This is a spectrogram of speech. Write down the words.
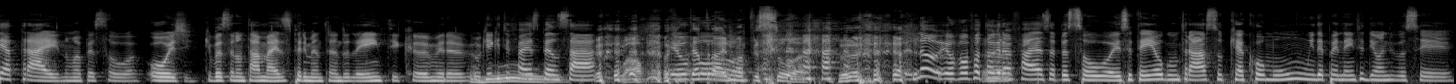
te atrai numa pessoa hoje, que você não está mais experimentando lente, câmera? O que, que te faz pensar? Uau. Eu Até vou... atrai numa pessoa. Não, eu vou fotografar essa pessoa. E se tem algum traço que é comum, independente de onde você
